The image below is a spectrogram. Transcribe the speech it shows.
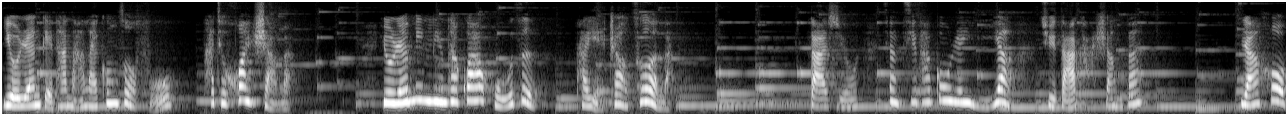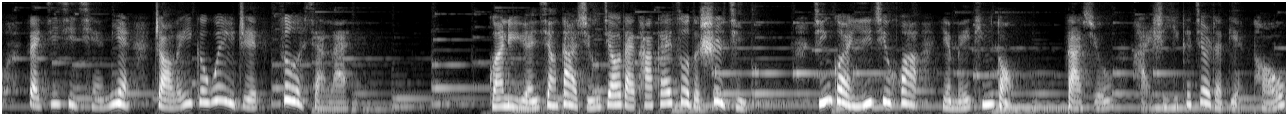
有人给他拿来工作服。他就换上了。有人命令他刮胡子，他也照做了。大熊像其他工人一样去打卡上班，然后在机器前面找了一个位置坐下来。管理员向大熊交代他该做的事情，尽管一句话也没听懂，大熊还是一个劲儿的点头。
